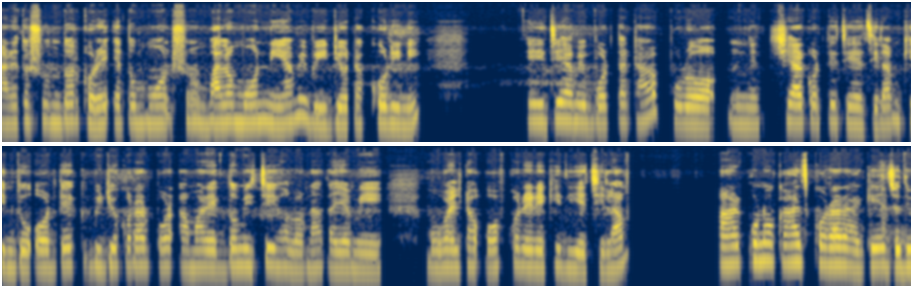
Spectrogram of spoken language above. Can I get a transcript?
আর এত সুন্দর করে, এত মন ভালো মন নিয়ে আমি ভিডিওটা করিনি। এই যে আমি ভর্তাটা পুরো শেয়ার করতে চেয়েছিলাম, কিন্তু অর্ধেক ভিডিও করার পর আমার একদম ইচ্ছেই হলো না, তাই আমি মোবাইলটা অফ করে রেখে দিয়েছিলাম। আর কোনো কাজ করার আগে যদি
